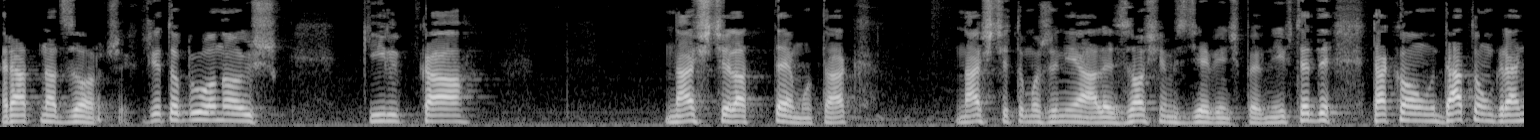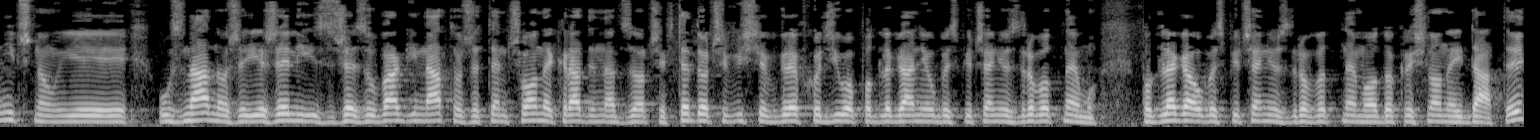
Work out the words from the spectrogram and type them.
rad nadzorczych, gdzie to było no już kilkanaście lat temu, tak? Naście to może nie, ale z 8, z 9 pewnie. I wtedy taką datą graniczną y, uznano, że jeżeli, że z uwagi na to, że ten członek Rady Nadzorczej, wtedy oczywiście w grę wchodziło podleganie ubezpieczeniu zdrowotnemu, podlega ubezpieczeniu zdrowotnemu od określonej daty,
